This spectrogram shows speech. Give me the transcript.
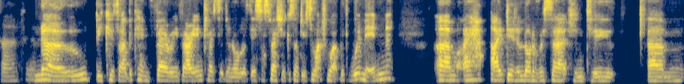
sad, yeah. know because I became very, very interested in all of this, especially because I do so much work with women. Um, I, I did a lot of research into um,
